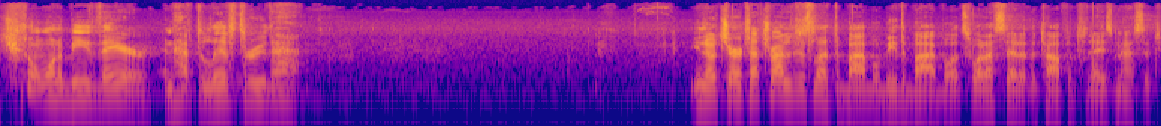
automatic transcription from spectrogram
You don't want to be there and have to live through that. You know, church, I try to just let the Bible be the Bible. That's what I said at the top of today's message.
